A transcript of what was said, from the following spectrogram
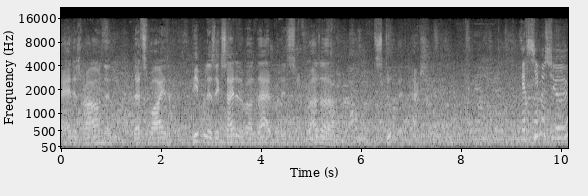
head is round, and that's why the people is excited about that. But it's rather stupid, actually. Merci, monsieur.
